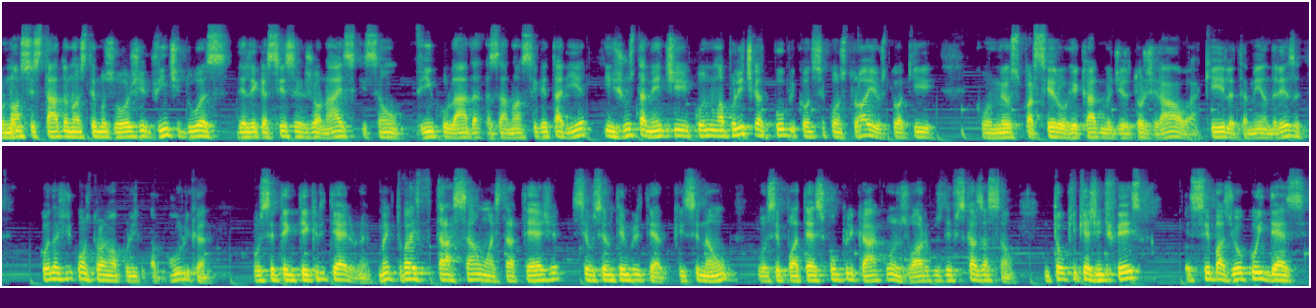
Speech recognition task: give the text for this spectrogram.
o nosso estado, nós temos hoje 22 delegacias regionais que são vinculadas à nossa secretaria e justamente quando uma política pública, quando se constrói, eu estou aqui com meus parceiros, o Ricardo, meu diretor-geral, a Keila também, a Andresa, quando a gente constrói uma política pública, você tem que ter critério, né? Como é que tu vai traçar uma estratégia se você não tem critério? Porque senão você pode até se complicar com os órgãos de fiscalização. Então, o que, que a gente fez? se baseou com o IDESE.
